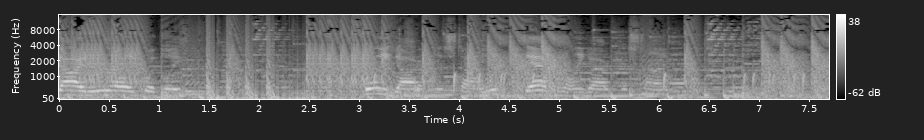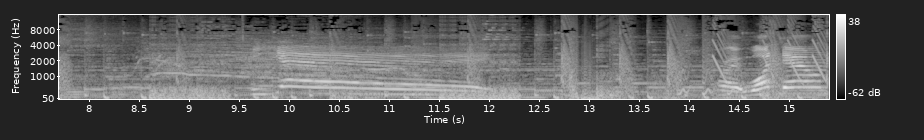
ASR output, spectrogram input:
died really quickly. But we got him this time. We definitely got him this time. Yay! Alright, one down.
